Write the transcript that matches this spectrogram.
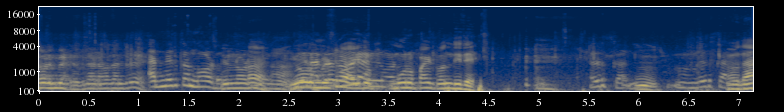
ಏಳು ಮೀಟರ್ ಹೌದನ್ರಿ ಅದ್ ನೋಡು. ಇಲ್ಲಿ ನೋಡ ಏಳು ಮೀಟರ್ ಐದು ಮೂರು ಪಾಯಿಂಟ್ ಒಂದಿದೆ. ಹೌದಾ?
